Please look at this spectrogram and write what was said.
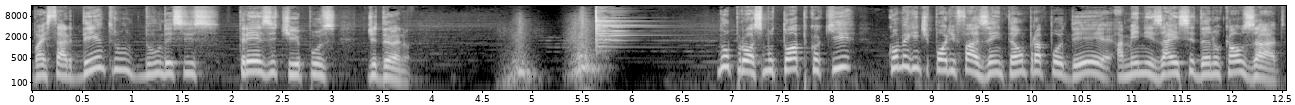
vai estar dentro de um desses 13 tipos de dano. No próximo tópico aqui, como é que a gente pode fazer então para poder amenizar esse dano causado?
